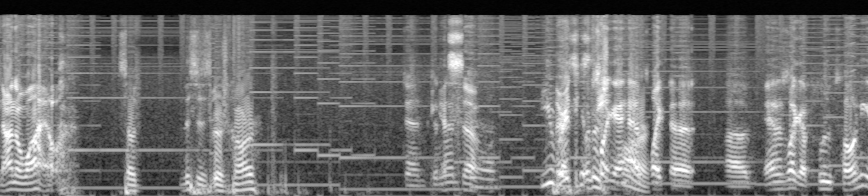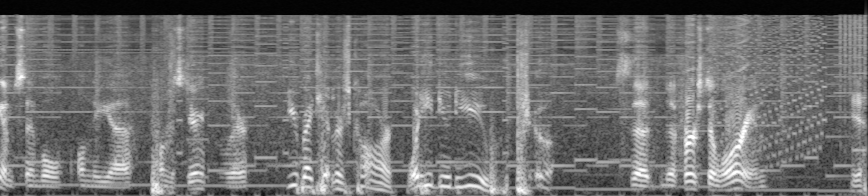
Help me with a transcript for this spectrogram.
Not in a while. So this is Hitler's car? Dun, dun, guess dun, so. dun. You There wrecked is- Looks Hitler's like it has like a uh, it has like a plutonium symbol on the uh, on the steering wheel there. You wrecked Hitler's car. What did he do to you? It's the the first DeLorean. Yeah.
